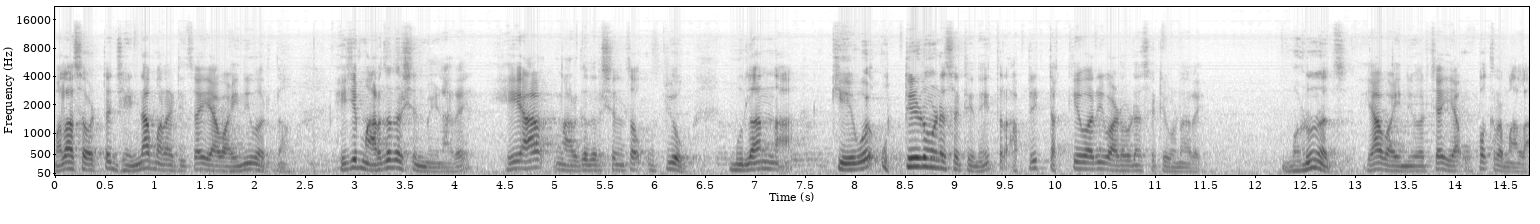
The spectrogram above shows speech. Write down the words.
मला असं वाटतं झेंडा मराठीचा या वाहिनीवरनं हे जे मार्गदर्शन मिळणार आहे हे या मार्गदर्शनाचा उपयोग मुलांना केवळ उत्तीर्ण होण्यासाठी नाही तर आपली टक्केवारी वाढवण्यासाठी होणार आहे. म्हणूनच या वाहिनीवरच्या या उपक्रमाला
